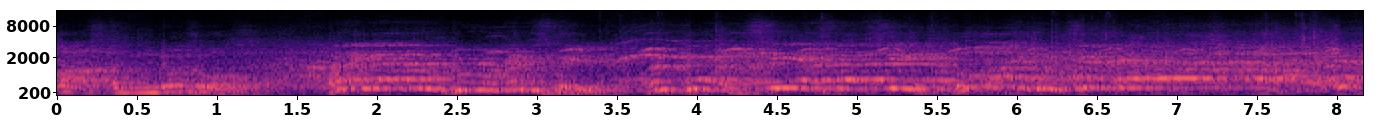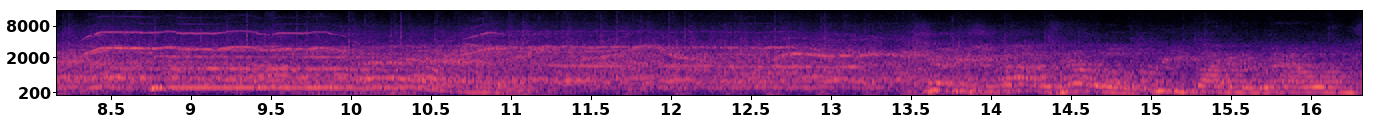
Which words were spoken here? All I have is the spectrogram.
Wins, 1 loss, and no draws. And again, the current CSFC Lightweight Champion! Championship bout is held over three five-minute rounds,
